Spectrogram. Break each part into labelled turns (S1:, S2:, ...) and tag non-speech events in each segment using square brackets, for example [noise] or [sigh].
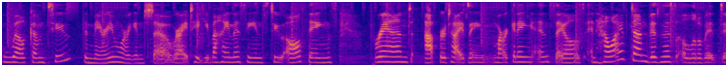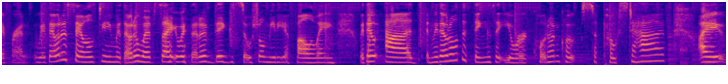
S1: Welcome to The Mary Morgan Show, where I take you behind the scenes to all things brand, advertising, marketing, and sales, and how I've done business a little bit different without a sales team, without a website, [laughs] without a big social media following, without ads, and without all the things that you're quote unquote supposed to have. I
